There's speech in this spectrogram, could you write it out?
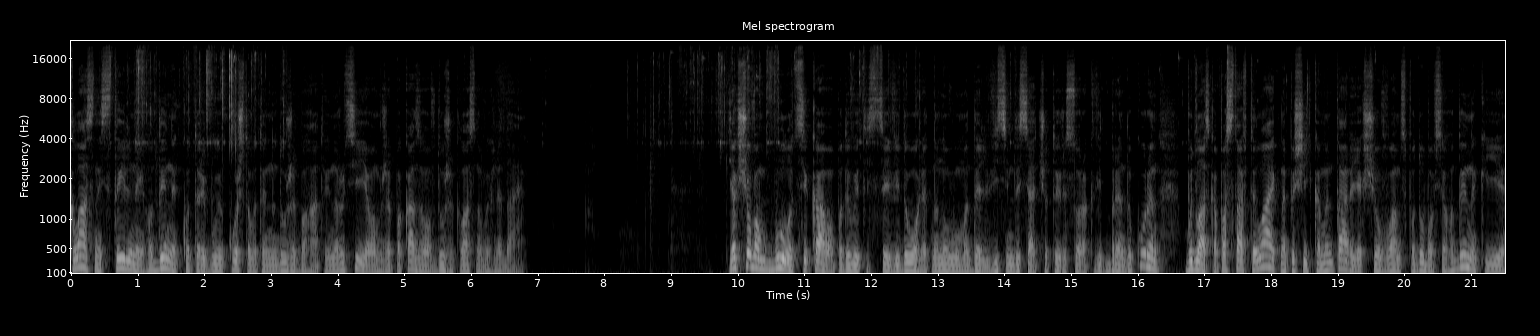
Класний стильний годинник, котрий буде коштувати не дуже багато. І на руці я вам вже показував, дуже класно виглядає. Якщо вам було цікаво подивитись цей відеогляд на нову модель 8440 від бренду Kuren, будь ласка, поставте лайк, напишіть коментар, якщо вам сподобався годинник. І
